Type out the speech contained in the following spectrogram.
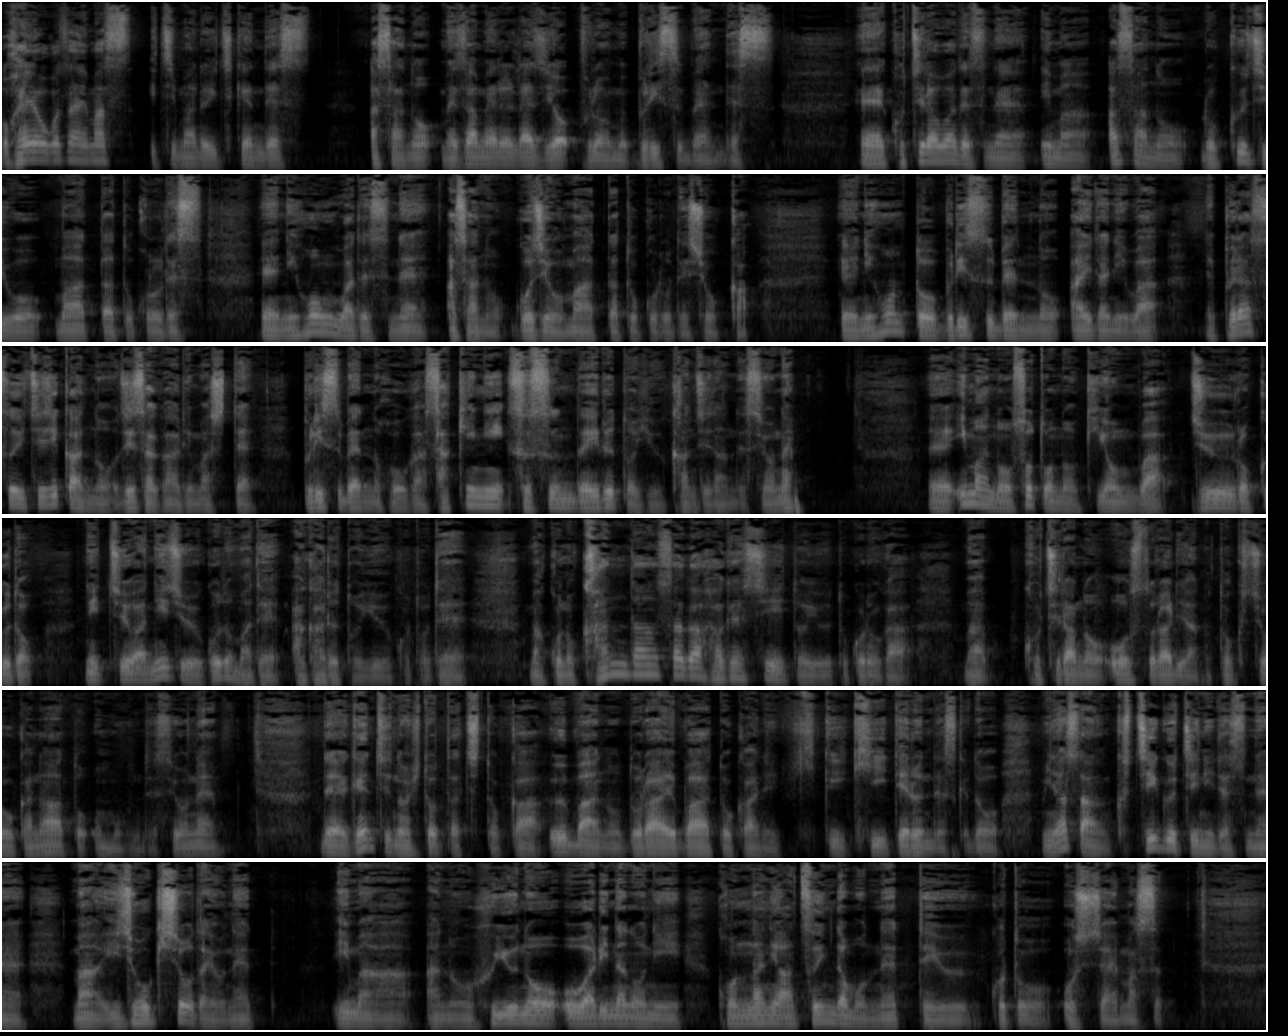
おはようございます。101件です。朝の目覚めるラジオ from ブリスベンです。えーこちらはですね、今朝の6時を回ったところです。えー日本はですね、朝の5時を回ったところでしょうか。えー日本とブリスベンの間には、プラス1時間の時差がありまして、ブリスベンの方が先に進んでいるという感じなんですよね。えー今の外の気温は16度日中は25度まで上がるということで、まあ、この寒暖差が激しいというところが、まあ、こちらのオーストラリアの特徴かなと思うんですよね。で現地の人たちとかウーバーのドライバーとかに聞き聞いてるんですけど皆さん口々にですねまあ異常気象だよね今あの冬の終わりなのにこんなに暑いんだもんねっていうことをおっしゃいます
